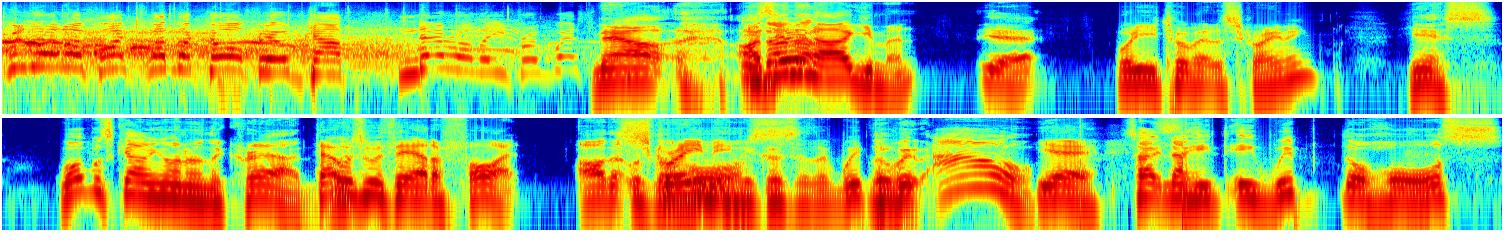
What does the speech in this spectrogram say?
Without a fight won the Caulfield Cup. Narrowly from West Now, I Is don't there an know. argument? Yeah. What are you talking about, the screaming? Yes. What was going on in the crowd? That was without a fight. oh, that was the screaming horse. because of the whipping. The whip. Ow. Yeah. So no, he he whipped the horse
